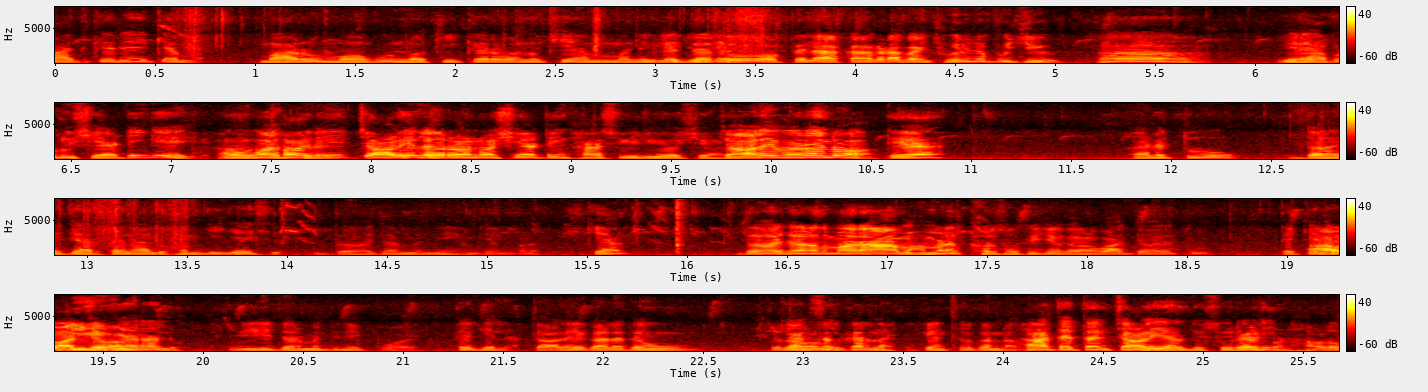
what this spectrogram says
વાત કરી કે મારું મોંઘું નક્કી કરવાનું છે એમ મને એટલે તો પેલા કાગડાભાઈ છોરીને પૂછ્યું? હા એને આપણું સેટિંગ એ. ચાળી વર્ષનો સેટિંગ હાસવી રહ્યો છે. ચાળી વરાનો? તે અને તું દસ હજાર તને સમજી જાય છે દસ હજાર મેં નહીં સમજાય કેમ? દસ હજાર તો મારા આમ હમણાં જ ખર્ચો થઈ જતો વાત જવા તું. વીસ હજાર મેં નહીં પોય. તે કેટલા ચાળે કાલે તો હું કેન્સલ કરી નાખ. કેન્સલ કરી નાખ. હા તે તને ચાળી આલ દઉં રેડી પણ હાલો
